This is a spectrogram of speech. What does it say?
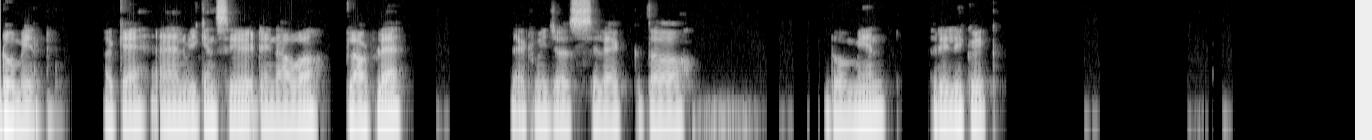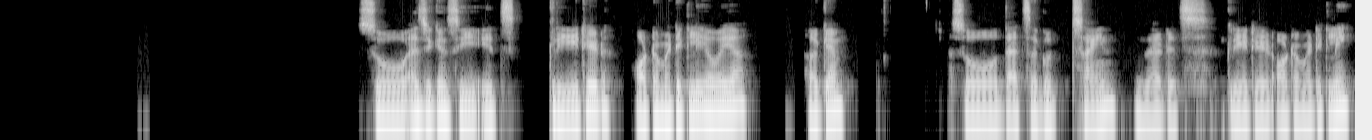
domain. Okay? And we can see it in our cloudflare let me just select the domain really quick. So as you can see it's created automatically over here. Okay so that's a good sign that it's created automatically.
